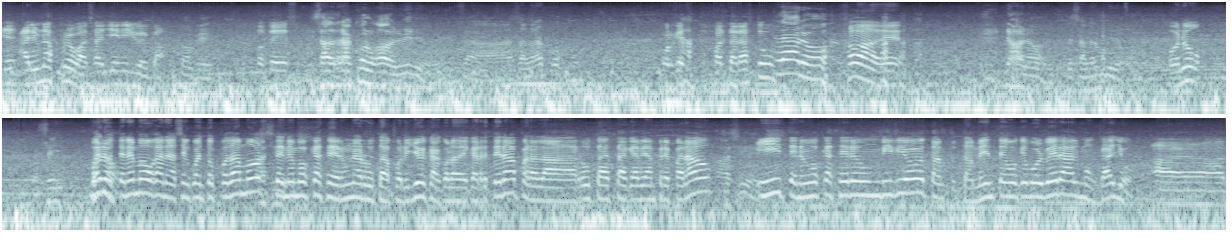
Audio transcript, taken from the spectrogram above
eh, haré unas pruebas allí en Illueca. Ok. Entonces, Y saldrá colgado el vídeo. O sea, saldrá cojo. porque faltarás tú. ¡Claro! Joder, No, no, te saldrá un vídeo. o no. Pues sí. Bueno, tenemos ganas, en cuanto podamos, tenemos es. que hacer una ruta por Illueca con la de carretera para la ruta esta que habían preparado. Así es. Y tenemos que hacer un vídeo, tam- también tengo que volver al Moncayo, al.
